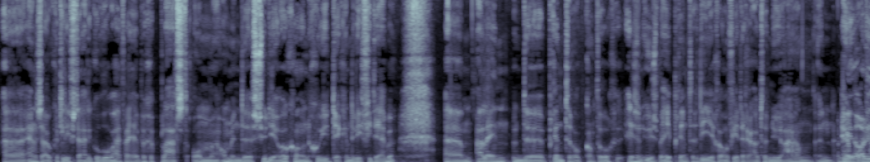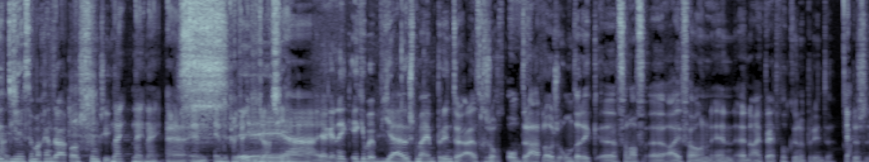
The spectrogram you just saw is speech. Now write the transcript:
Eh, en dan zou ik het liefst daar de Google Wifi hebben geplaatst om, eh, om in de studio ook gewoon een goede dekkende wifi te hebben. Ehm, alleen de printer op kantoor is een USB-printer die je gewoon via de router nu aan een Die, oh, die, heeft helemaal geen draadloze functie. Nee, nee, nee. En in de privé-situatie... Ja, ja ik, ik heb juist mijn printer uitgezocht op draadloos, omdat ik vanaf iPhone en een iPad wil kunnen printen. Ja. Dus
